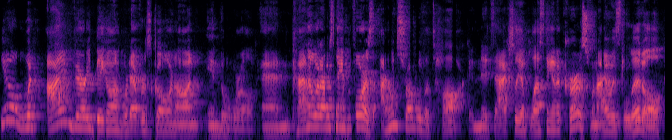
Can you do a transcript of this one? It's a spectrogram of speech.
You know what i'm very big on whatever's going on in the world. And kind of what i was saying before is i don't struggle to talk. And it's actually a blessing and a curse. When i was little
